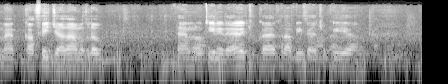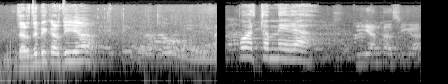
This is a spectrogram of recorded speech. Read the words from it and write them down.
ਮੈਂ ਕਾਫੀ ਜ਼ਿਆਦਾ ਮਤਲਬ ਟਾਈਮ ਮੋਤੀ ਨਹੀਂ ਰਹਿ ਚੁੱਕਾ ਹੈ ਖਰਾਬੀ ਪੈ ਚੁੱਕੀ ਆ। ਦਰਦ ਵੀ ਕਰਦੀ ਆ। ਪੁੱਤ ਮੇਰਾ। ਕੀ ਆਂਦਾ ਸੀਗਾ?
